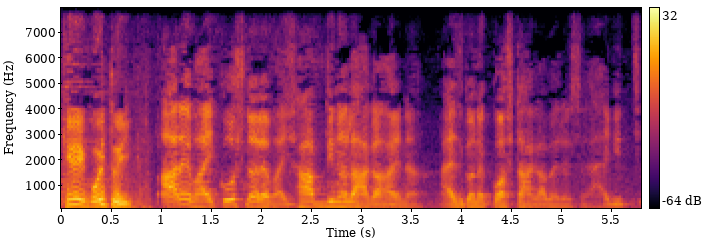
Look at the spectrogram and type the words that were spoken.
কিরে কই তুই? আরে ভাই কোষ না রে ভাই। সাত দিন হলে হাগা হয় না। আজকে অনেক কষ্ট হাগা বেরোছে হাগিচ্ছি।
